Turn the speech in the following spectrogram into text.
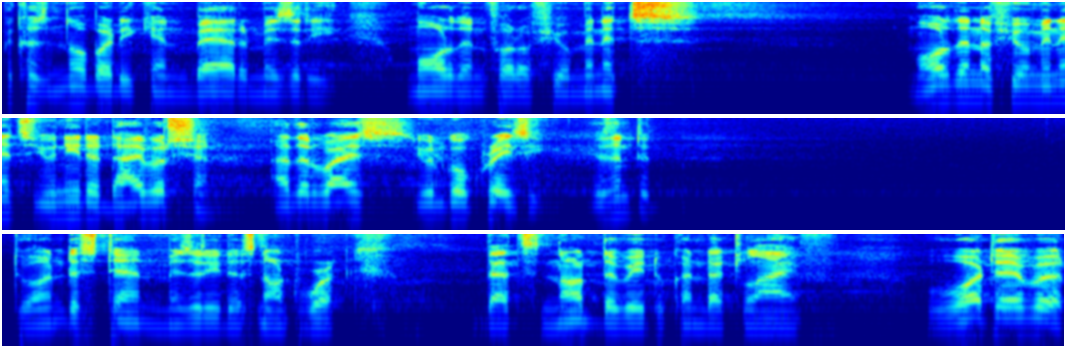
Because nobody can bear misery more than for a few minutes. More than a few minutes, you need a diversion, otherwise you'll go crazy, isn't it? To understand misery does not work. That's not the way to conduct life, whatever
